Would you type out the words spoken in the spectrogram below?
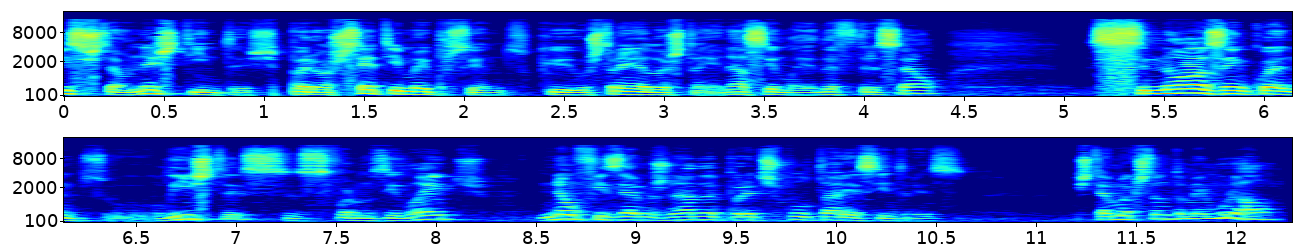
se estão nas tintas para os 7,5% que os treinadores têm na Assembleia da Federação, se nós, enquanto lista, se formos eleitos, não fizermos nada para despoltar esse interesse? Isto é uma questão também moral.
